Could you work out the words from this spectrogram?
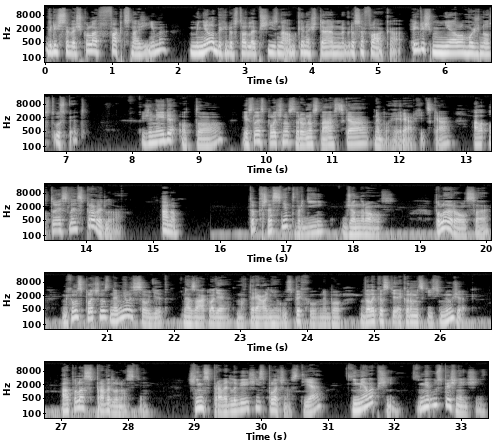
Když se ve škole fakt snažím, Měl bych dostat lepší známky než ten, kdo se fláká, i když měl možnost uspět. Takže nejde o to, jestli je společnost rovnostářská nebo hierarchická, ale o to, jestli je spravedlivá. Ano. To přesně tvrdí John Rawls. Podle Rawlse bychom společnost neměli soudit na základě materiálního úspěchu nebo velikosti ekonomických nůžek, ale podle spravedlnosti. Čím spravedlivější společnost je, tím je lepší, tím je úspěšnější.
